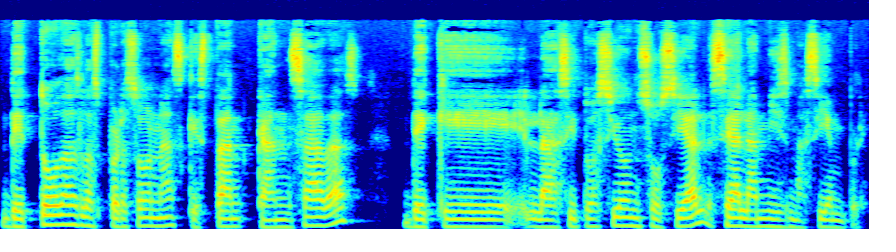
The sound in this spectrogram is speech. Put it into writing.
de todas las personas que están cansadas de que la situación social sea la misma siempre.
